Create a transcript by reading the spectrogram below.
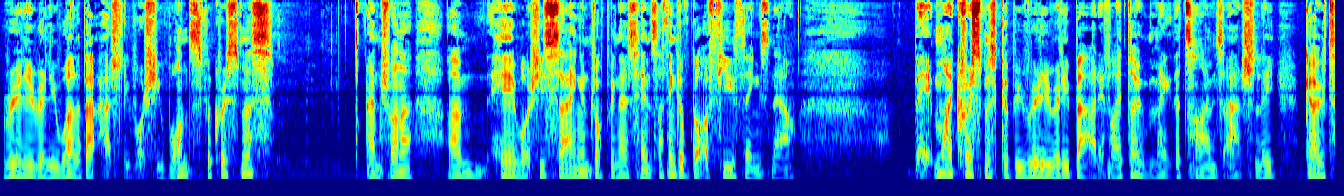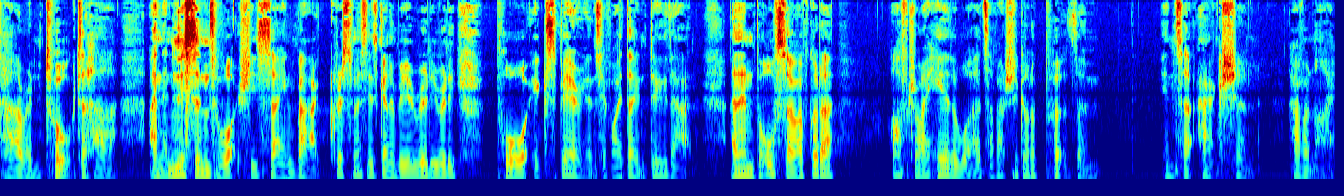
really, really well about actually what she wants for Christmas and trying to um, hear what she's saying and dropping those hints. I think I've got a few things now. My Christmas could be really, really bad if I don't make the time to actually go to her and talk to her and then listen to what she's saying back. Christmas is going to be a really, really poor experience if I don't do that. And then, but also, I've got to, after I hear the words, I've actually got to put them into action, haven't I?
